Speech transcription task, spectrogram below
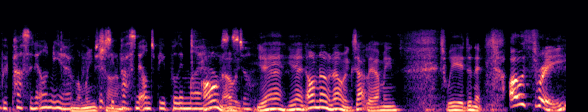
we're passing it on, you know, In the meantime. passing it on to people in my Oh house no, and stuff. yeah, yeah. Oh no, no, exactly. I mean, it's weird, isn't it? Oh three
